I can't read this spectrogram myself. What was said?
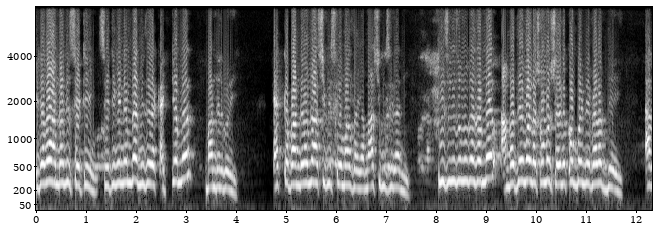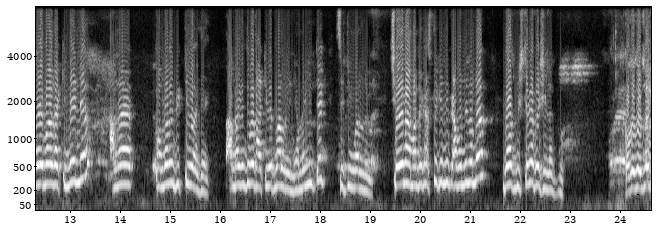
এটা ভাই আমরা সেটিং সেটিং এর আমরা নিজের কাটতে আমরা বান্ডেল করি। একটা বান্ডেল আমরা আশি পিস করে মাল থাকে আমরা আশি পিস করে আনি। কিছু কিছু লোক আছে আমরা আমরা যে মালটা সমস্যা হলে কোম্পানি ফেরত দেই। আর এই মালটা কিনে নিয়ে আমরা কম দামে বিক্রি হয়ে যায়। আমরা কিন্তু থার্টি ওয়েট মাল লইনি আমরা ইনটেক সিটিং মাল লই। সেই না আমাদের কাছ থেকে নিয়ে কাপড় নিলাম না দশ বিশ টাকা বেশি লাগবে। কত ধরছেন?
